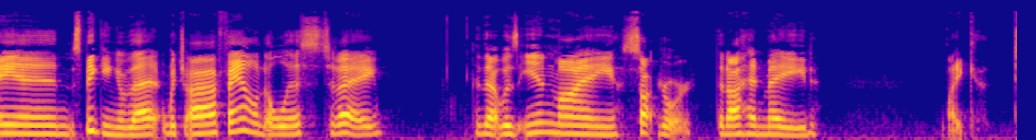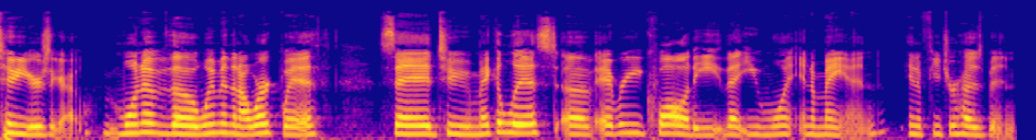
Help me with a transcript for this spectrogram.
And speaking of that, which I found a list today that was in my sock drawer that I had made like 2 years ago. One of the women that I work with said to make a list of every quality that you want in a man, in a future husband,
